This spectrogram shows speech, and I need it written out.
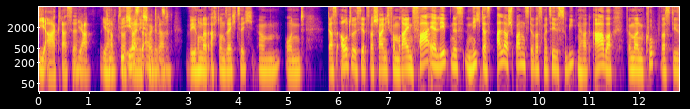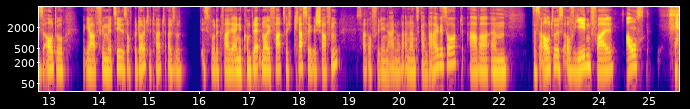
Die A-Klasse. Ja. Ihr habt wahrscheinlich schon gedacht. W168 ähm, und das Auto ist jetzt wahrscheinlich vom reinen Fahrerlebnis nicht das Allerspannendste, was Mercedes zu bieten hat. Aber wenn man guckt, was dieses Auto ja für Mercedes auch bedeutet hat, also es wurde quasi eine komplett neue Fahrzeugklasse geschaffen. Es hat auch für den einen oder anderen Skandal gesorgt, aber ähm, das Auto ist auf jeden Fall auch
